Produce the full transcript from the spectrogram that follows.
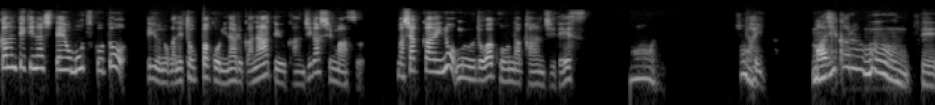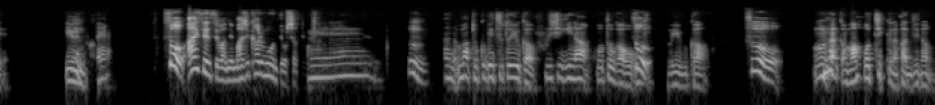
俯瞰的な視点を持つことっていうのがね、突破口になるかなという感じがします。まあ、社会のムードはこんな感じです。はい。そう。はい。マジカルムーンって言うんだね。うん、そう、愛先生はね、マジカルムーンっておっしゃってました。うん。なんだ、まあ特別というか、不思議なことが起きるというか、そう。なんか魔法チックな感じなの。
